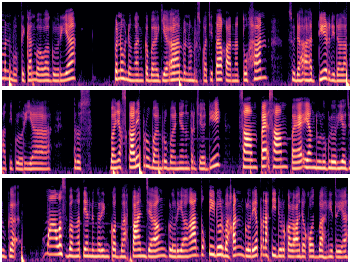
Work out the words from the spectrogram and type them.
membuktikan bahwa Gloria penuh dengan kebahagiaan penuh bersukacita karena Tuhan sudah hadir di dalam hati Gloria. Terus banyak sekali perubahan-perubahan yang terjadi sampai-sampai yang dulu Gloria juga males banget yang dengerin khotbah panjang Gloria ngantuk tidur bahkan Gloria pernah tidur kalau ada khotbah gitu ya.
